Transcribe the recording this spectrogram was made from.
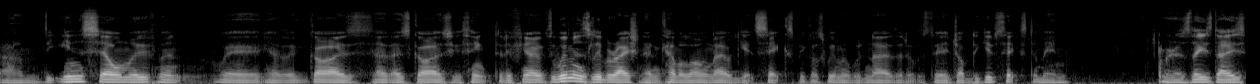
um, the incel movement, where you know the guys, those guys who think that if you know if the women's liberation hadn't come along, they would get sex because women would know that it was their job to give sex to men. Whereas these days,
